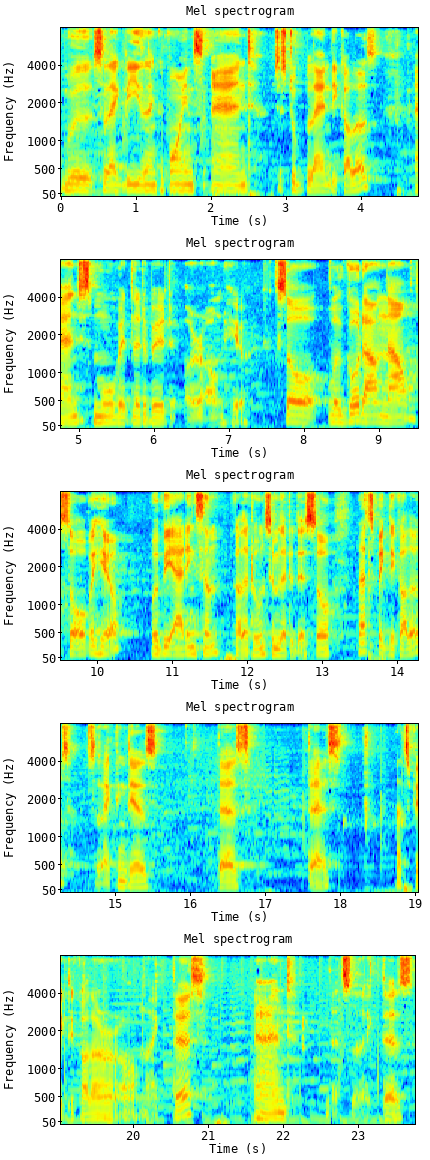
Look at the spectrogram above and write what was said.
we'll select these anchor points and just to blend the colors and just move it a little bit around here. So we'll go down now. So over here we'll be adding some color tone similar to this. So let's pick the colors. Selecting this this this. Let's pick the color like this. And let's select this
